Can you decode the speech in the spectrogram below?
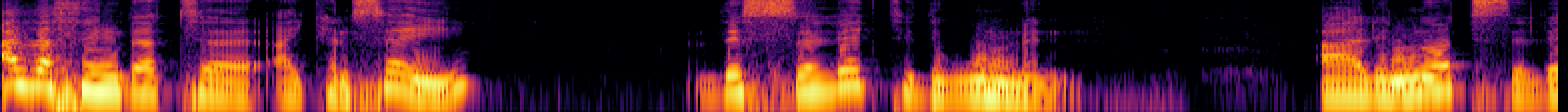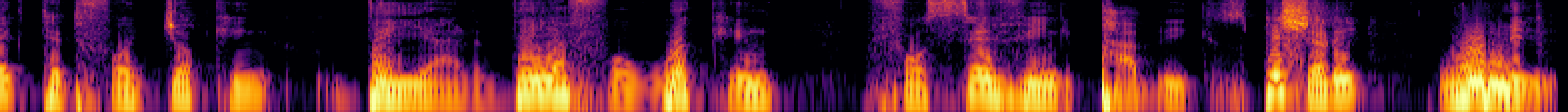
Other thing that uh, I can say, the selected women are not selected for joking. They are there for working, for serving public, especially women.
